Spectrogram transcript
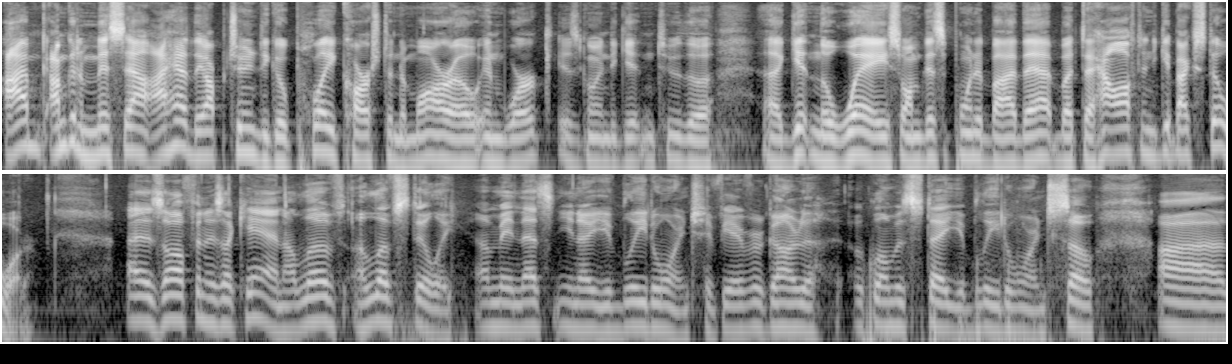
I'm, I'm going to miss out. I had the opportunity to go play Karsten tomorrow, and work is going to get into the uh, get in the way, so I'm disappointed by that. But uh, how often do you get back to Stillwater? As often as I can. I love I love Stilley. I mean that's you know you bleed orange. If you ever go to Oklahoma State, you bleed orange. So uh,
